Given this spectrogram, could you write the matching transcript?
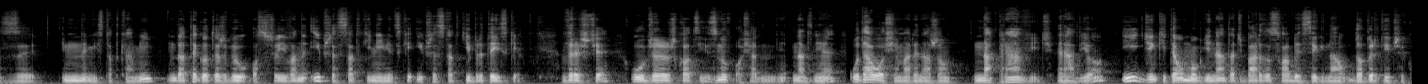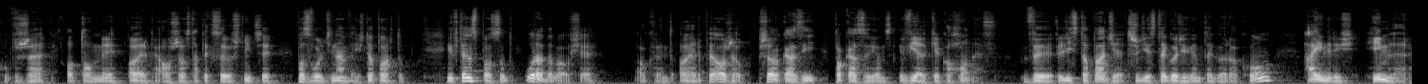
z innymi statkami, dlatego też był ostrzeliwany i przez statki niemieckie, i przez statki brytyjskie. Wreszcie u wybrzeży Szkocji znów osiadł na dnie, udało się marynarzom naprawić radio i dzięki temu mogli nadać bardzo słaby sygnał do Brytyjczyków, że oto my, ORP Orzeł, statek sojuszniczy, pozwólcie nam wejść do portu. I w ten sposób uradował się okręt ORP Orzeł, przy okazji pokazując wielkie kochones. W listopadzie 1939 roku Heinrich Himmler,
